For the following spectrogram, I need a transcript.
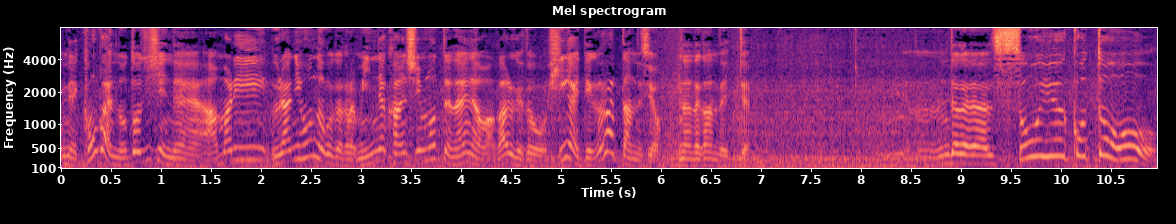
う、ね、今回の能登地震ね、あまり裏日本のことだからみんな関心持ってないのはわかるけど、被害でかかったんですよ。なんだかんだ言って。だから、そういうことを、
